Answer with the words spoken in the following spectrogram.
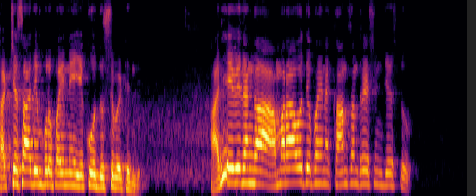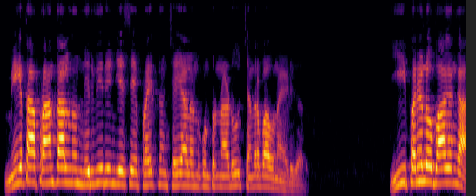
కక్ష సాధింపులపైనే ఎక్కువ దృష్టి పెట్టింది. అదేవిధంగా అమరావతి పైన కాన్సన్ట్రేషన్ చేస్తూ మిగతా ప్రాంతాలను నిర్వీర్యం చేసే ప్రయత్నం చేయాలనుకుంటున్నాడు చంద్రబాబు నాయుడు గారు. ఈ పనిలో భాగంగా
